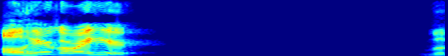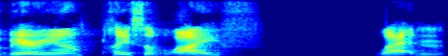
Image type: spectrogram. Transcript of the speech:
Oh, here go right here. Vivarium, place of life, Latin.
